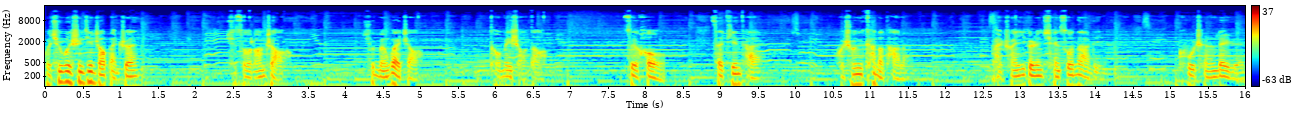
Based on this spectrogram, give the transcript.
我去卫生间找板砖，去走廊找。去门外找，都没找到。最后，在天台，我终于看到他了。板川一个人蜷缩那里，哭成了泪人。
